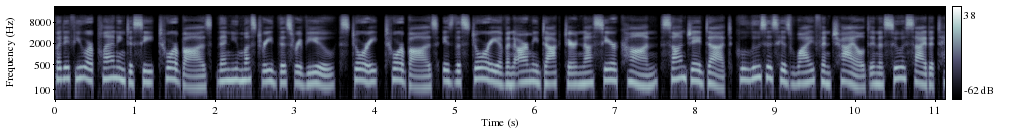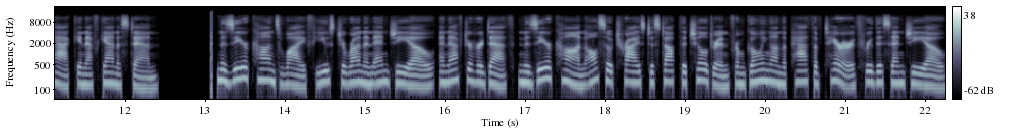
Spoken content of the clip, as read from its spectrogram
But if you are planning to see Torbaaz, then you must read this review. Story Torbaaz is the story of an army doctor Nasir Khan, Sanjay Dutt, who loses his wife and child in a suicide attack in Afghanistan. Nazir Khan's wife used to run an NGO, and after her death, Nazir Khan also tries to stop the children from going on the path of terror through this NGO.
